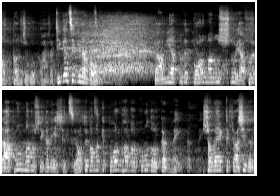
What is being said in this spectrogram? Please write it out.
সন্তান, যুবক ভাইরা। ঠিক আছে কিনা বল? তা আমি আপনাদের পর মানুষ নই আপনাদের আপন মানুষ এখানে এসেছে। অতএব আমাকে পর ভাবার কোনো দরকার নাই। সবাই একটা কাশি দেন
